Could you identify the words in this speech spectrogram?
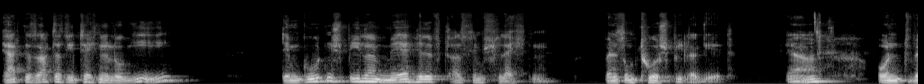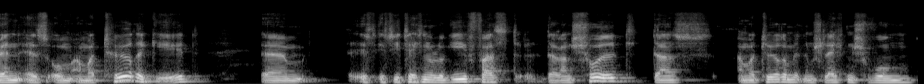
Er hat gesagt, dass die Technologie dem guten Spieler mehr hilft als dem schlechten, wenn es um Tourspieler geht. Ja? Und wenn es um Amateure geht, ähm, ist, ist die Technologie fast daran schuld, dass Amateure mit einem schlechten Schwung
